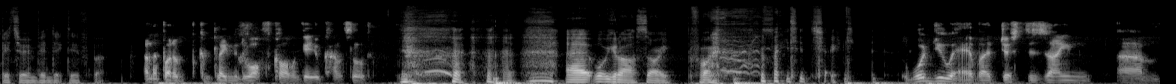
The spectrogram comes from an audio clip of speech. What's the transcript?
bitter and vindictive. But and I put a complaint into Ofcom and get you cancelled. uh, what were you going to ask? Sorry, before I made a joke. Would you ever just design um,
